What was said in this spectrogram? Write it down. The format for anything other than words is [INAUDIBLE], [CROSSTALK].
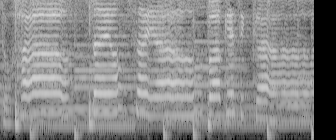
Natuhaw sa'yong sayaw Bakit ikaw?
